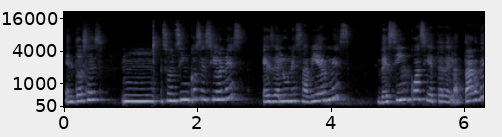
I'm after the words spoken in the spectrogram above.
Entonces, mm, son cinco sesiones, es de lunes a viernes, de 5 a 7 de la tarde,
